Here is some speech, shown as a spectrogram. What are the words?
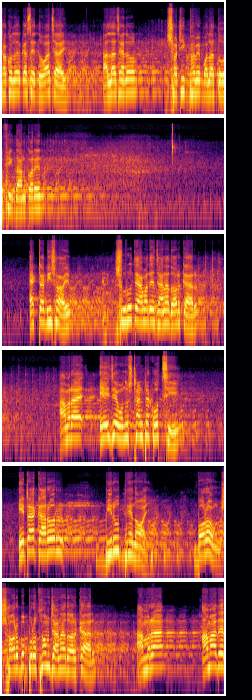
সকলের কাছে দোয়া চাই। আল্লাহ যেন সঠিকভাবে বলা তৌফিক দান করেন। একটা বিষয় শুরুতে আমাদের জানা দরকার, আমরা এই যে অনুষ্ঠানটা করছি, এটা কারোর বিরুদ্ধে নয়, বরং সর্বপ্রথম জানা দরকার আমরা আমাদের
